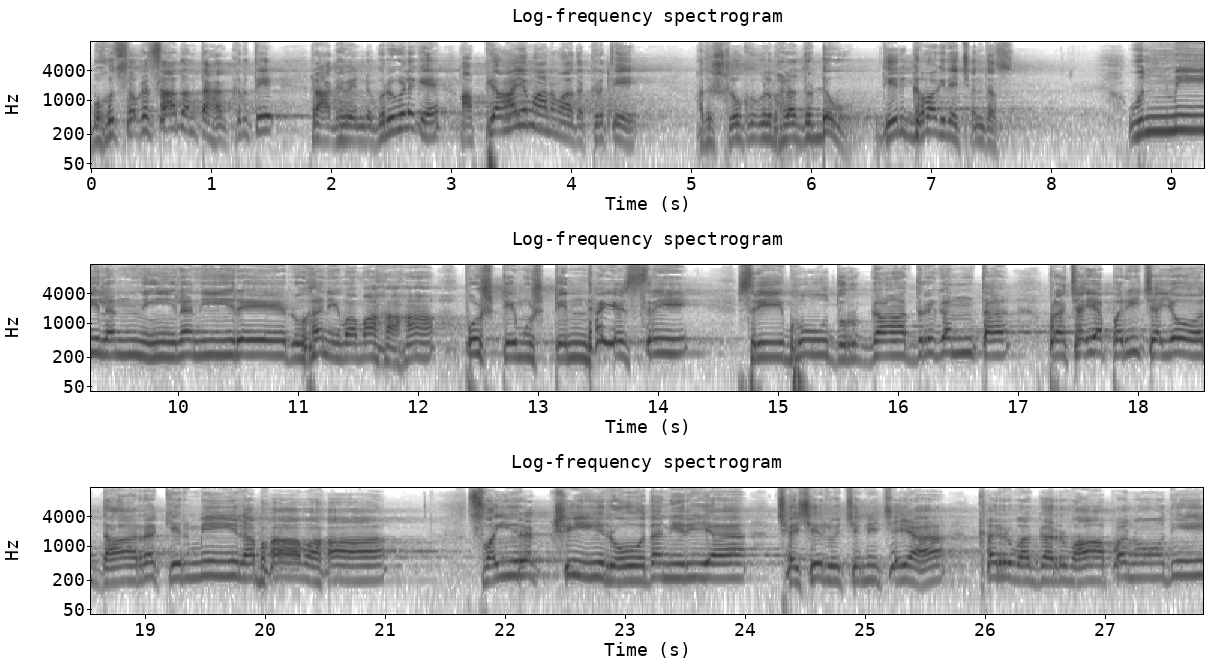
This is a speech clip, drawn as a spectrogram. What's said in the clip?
ಬಹು ಸೊಗಸಾದಂತಹ ಕೃತಿ ರಾಘವೇಂದ್ರ ಗುರುಗಳಿಗೆ ಅಪ್ಯಾಯಮಾನವಾದ ಕೃತಿ. ಅದು ಶ್ಲೋಕಗಳು ಬಹಳ ದೊಡ್ಡವು. ದೀರ್ಘವಾಗಿದೆ ಛಂದಸ್ಸು ಉನ್ಮೀಲನ್ನೀಲ ನೀರೇ ರುಹನಿವ ಮಹಃ ಪುಷ್ಟಿ ಮುಷ್ಟಿಂಧಯಶ್ರೀ ಶ್ರೀಭೂ ದುರ್ಗಾದೃಗಂತ ಪ್ರಚಯ ಪರಿಚಯೋ ದಾರ ಕಿರ್ಮೀರಭಾವ ಸ್ವೈರಕ್ಷೀರೋದ ನಿರ್ಯ ಛಶಿರುಚಿ ನಿಚಯ ಖರ್ವ ಗರ್ವಾಪನೋದಿ.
